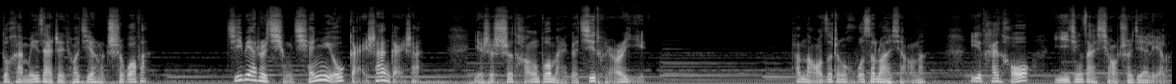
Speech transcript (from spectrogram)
都还没在这条街上吃过饭。即便是请前女友改善改善，也是食堂多买个鸡腿而已。他脑子正胡思乱想呢，一抬头已经在小吃街里了。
